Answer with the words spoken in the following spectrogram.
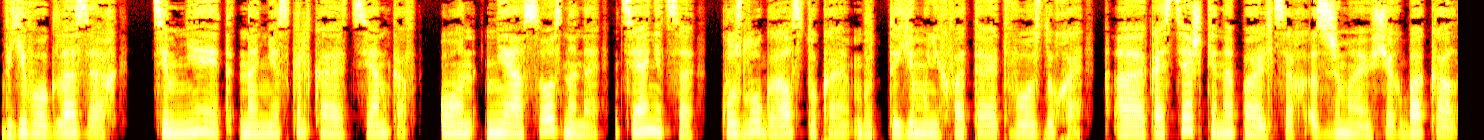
в его глазах темнеет на несколько оттенков. Он неосознанно тянется к узлу галстука, будто ему не хватает воздуха, а костяшки на пальцах, сжимающих бокал,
